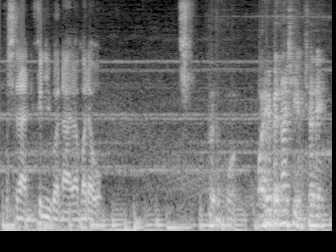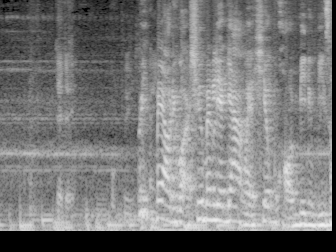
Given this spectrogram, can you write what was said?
เพราะฉะนั้นขึ้นอยู่กับนายแล้วมาดาโอเปิดตัวปล่อยให้เป็นหน้าที่ของฉันเองเดี๋ยวเลยผมเฮ้ยไม่เอาดีกว่าชื่อแม่งเรียกยากเลยเชี่ยกูขอ B1 B2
